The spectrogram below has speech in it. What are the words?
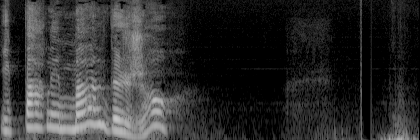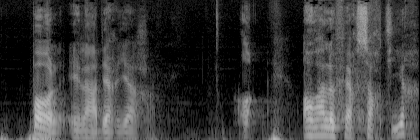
il parlait mal de gens. Paul est là derrière. On va le faire sortir.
